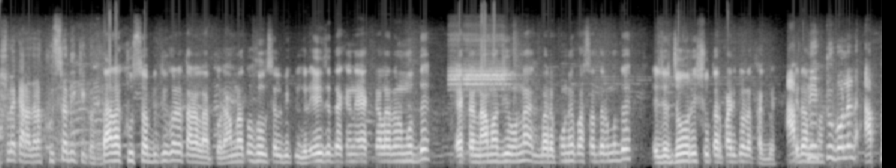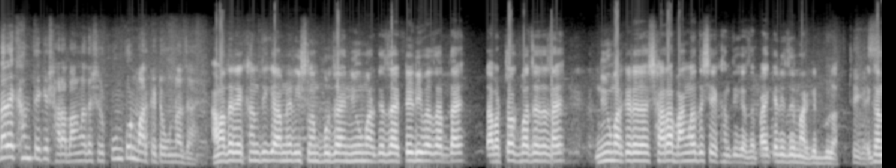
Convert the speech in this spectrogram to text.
আসলে কারা? যারা খুচরা বিক্রি করে। তারা খুচরা বিক্রি করে তারা লাভ করে। আমরা তো হোলসেল বিক্রি করি। এই যে দেখেন এক কালারের মধ্যে একটা নামাজি ওনা একবারে পনে পাঁচ মধ্যে এই যে জোরি সুতার পাড়ি করা থাকবে। আপনি একটু বলেন আপনার এখান থেকে সারা বাংলাদেশের কোন কোন মার্কেটে ওনা যায়? আমাদের এখান থেকে আপনার ইসলামপুর যায় নিউ মার্কেট যায় টেডি বাজার যায় তারপর চক বাজারে যায় নিউ মার্কেটে যায় সারা বাংলাদেশে এখান থেকে যায় পাইকারি যে মার্কেটগুলা। এখান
